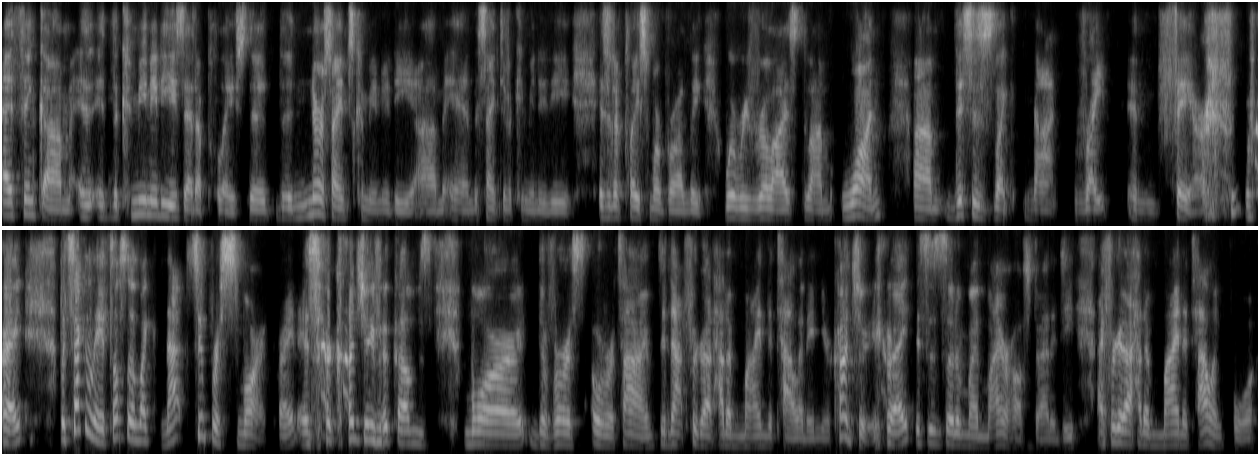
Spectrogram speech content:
I think um, it, it, the community is at a place, the, the neuroscience community um, and the scientific community is at a place more broadly where we've realized um, one, um, this is like not right and fair, right? But secondly, it's also like not super smart, right? As our country becomes more diverse over time, to not figure out how to mine the talent in your country, right? This is sort of my Meyerhoff strategy. I figured out how to mine a talent pool,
